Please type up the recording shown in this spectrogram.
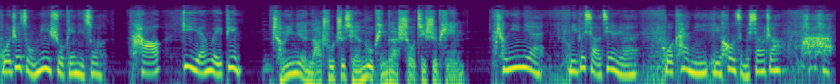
我这总秘书给你做。好，一言为定。程一念拿出之前录屏的手机视频。程一念，你个小贱人，我看你以后怎么嚣张！哈哈。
